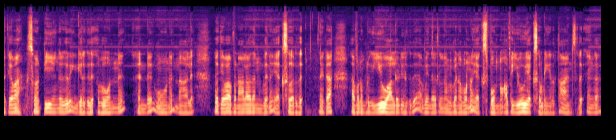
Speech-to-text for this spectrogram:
ஓகேவா ஸோ டீ எங்கே இருக்குது? இங்கே இருக்குது. அப்போ ஒன்று ரெண்டு மூணு நாலு. ஓகேவா அப்போ நாலாவது என்ன பார்த்தீங்கன்னா எக்ஸ் வருது. ரைட்டா அப்போ நம்மளுக்கு யூ ஆல்ரெடி இருக்குது. அப்போ இந்த இடத்துல நம்ம இப்போ என்ன பண்ணணும்? எக்ஸ் போடணும். அப்போ யூ எக்ஸ் அப்படிங்கிறது தான் ஆன்சரு எங்கள்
